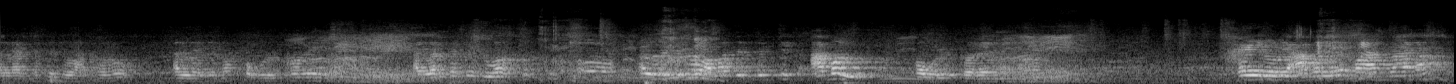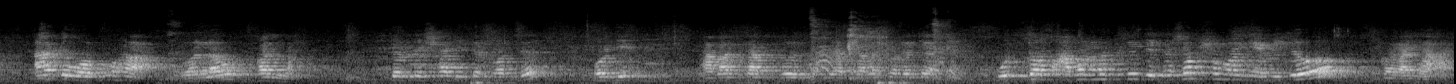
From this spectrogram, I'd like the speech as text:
আল্লাহর কাছে আল্লাহ যেন কবুল মধ্যে ওই দিন আমার ছাত্র আপনারা শুনেছেন উত্তম আমল হচ্ছে যেটা সব সময় নিয়মিত করা যায়।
